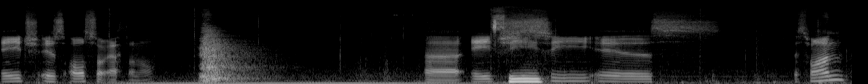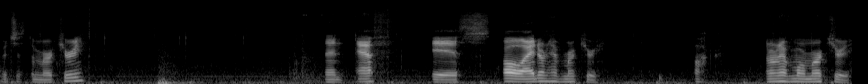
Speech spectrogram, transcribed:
H is also ethanol. Uh, H C. C is this one, which is the mercury. Then F is oh, I don't have mercury. Fuck, I don't have more mercury.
